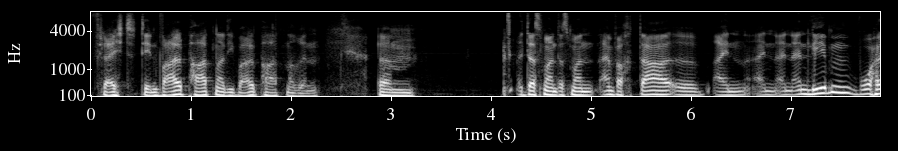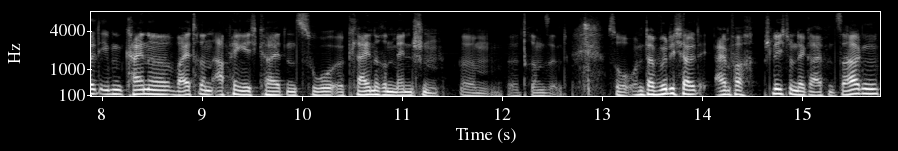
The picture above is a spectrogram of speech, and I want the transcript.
vielleicht den Wahlpartner, die Wahlpartnerin ähm, dass man, dass man einfach da äh, ein, ein, ein, ein Leben, wo halt eben keine weiteren Abhängigkeiten zu äh, kleineren Menschen ähm, äh, drin sind. So, und da würde ich halt einfach schlicht und ergreifend sagen,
